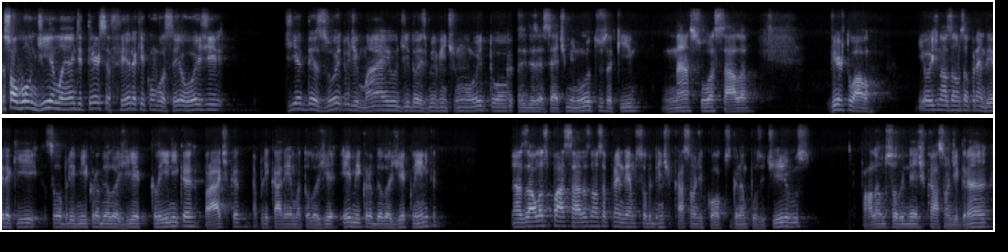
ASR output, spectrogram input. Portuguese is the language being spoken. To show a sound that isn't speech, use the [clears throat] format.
Pessoal, bom dia, manhã de terça-feira aqui com você. Hoje, dia 18 de maio de 2021, 8 horas e 17 minutos, aqui na sua sala virtual. E hoje nós vamos aprender aqui sobre microbiologia clínica prática, aplicada em hematologia e microbiologia clínica. Nas aulas passadas, nós aprendemos sobre identificação de cocos gram-positivos, falamos sobre identificação de gram,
